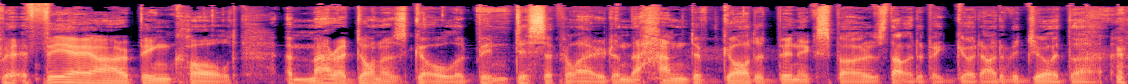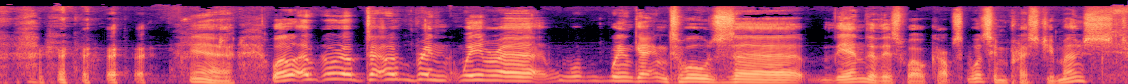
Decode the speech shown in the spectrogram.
if VAR had been called and Maradona's goal had been disallowed and the hand of God had been exposed, that would have been good. I'd have enjoyed that. Yeah. Well, uh, uh, uh, Bryn, we're uh, we're getting towards uh, the end of this World Cup. What's impressed you most?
